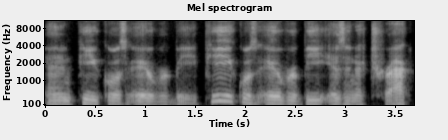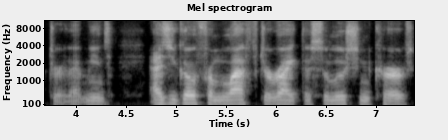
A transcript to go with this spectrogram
and p equals a over b. p equals a over b is an attractor. That means as you go from left to right, the solution curves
